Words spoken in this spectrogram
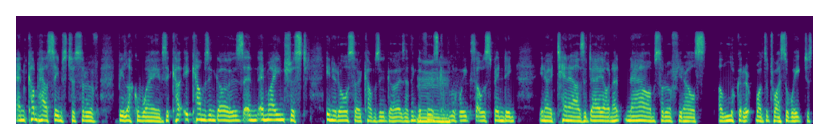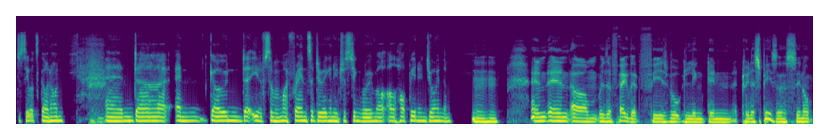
and Clubhouse seems to sort of be like a waves. It, it comes and goes, and, and my interest in it also comes and goes. I think the mm. first couple of weeks I was spending, you know, 10 hours a day on it. Now I'm sort of, you know, I'll, I'll look at it once or twice a week just to see what's going on and uh, and go and, uh, you know, if some of my friends are doing an interesting room, I'll, I'll hop in and join them. Mm-hmm. And and um, with the fact that Facebook, LinkedIn, Twitter Spaces, you know,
